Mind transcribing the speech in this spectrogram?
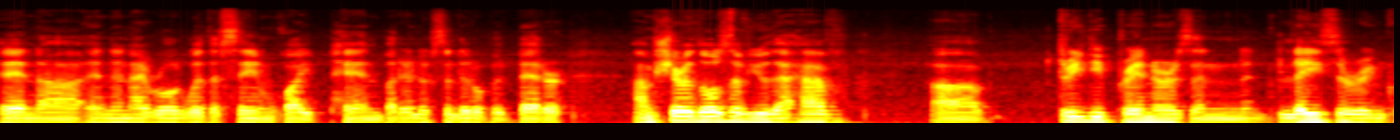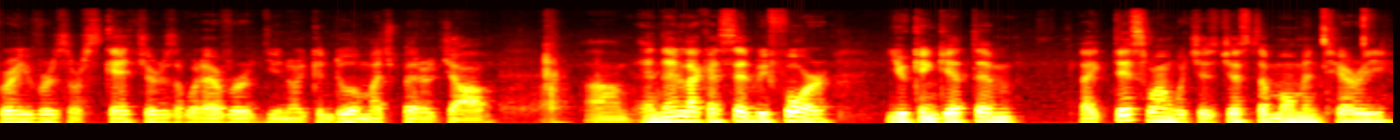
and uh, and then I wrote with the same white pen but it looks a little bit better. I'm sure those of you that have uh, 3D printers and laser engravers or sketchers or whatever, you know, you can do a much better job. Um, and then, like I said before, you can get them like this one, which is just a momentary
